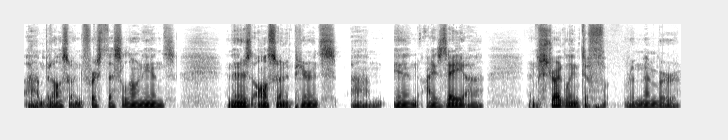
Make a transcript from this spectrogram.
um, but also in First Thessalonians. And then there's also an appearance um, in Isaiah. I'm struggling to f- remember.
